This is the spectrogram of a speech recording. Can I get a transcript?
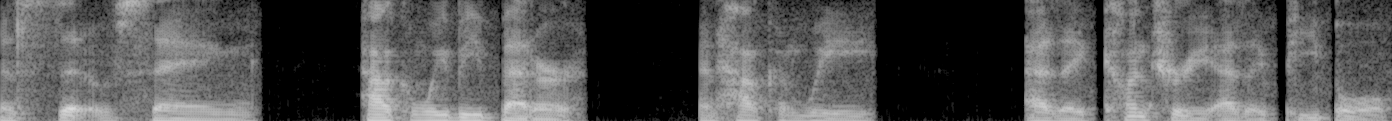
instead of saying, how can we be better? And how can we, as a country, as a people,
